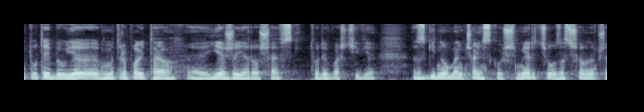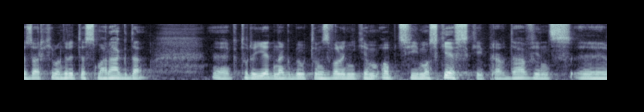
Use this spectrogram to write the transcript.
Tutaj był metropolita e, Jerzy Jaroszewski, który właściwie zginął męczeńską śmiercią, zastrzelony przez archimandrytę Smaragda, e, który jednak był tym zwolennikiem opcji moskiewskiej, prawda? Więc y, y,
